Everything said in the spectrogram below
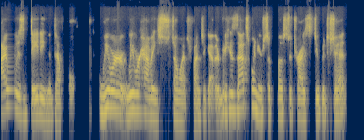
I was dating the devil. We were we were having so much fun together because that's when you're supposed to try stupid shit.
